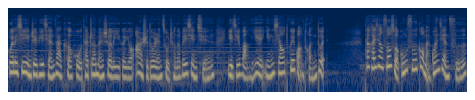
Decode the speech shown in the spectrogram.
为了吸引这批潜在客户，他专门设了一个由二十多人组成的微信群以及网页营销推广团队。他还向搜索公司购买关键词，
